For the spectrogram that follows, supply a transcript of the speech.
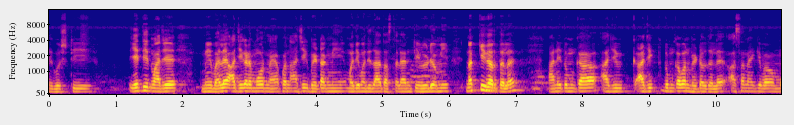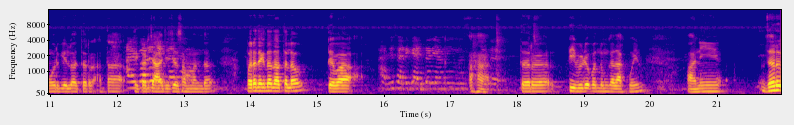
हे गोष्टी येतील. माझे मी भले आजीकडे मोर नाही पण आजीक भेटाक मी मध्ये मध्ये जात असतले आणि ती व्हिडिओ मी नक्की करतले. आणि तुमका आजी आजी तुमका पण भेटवतले. असं नाही की बाबा मोर गेलो तर आता तिकडच्या आजीचे संबंध. परत एकदा जातलो तेव्हा हां तर ती व्हिडिओ पण तुमका दाखवीन. आणि जर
